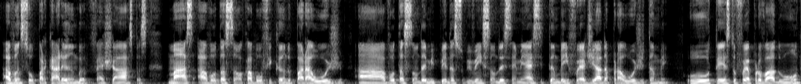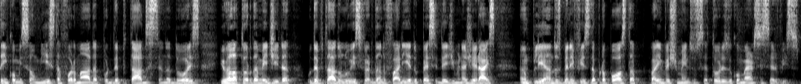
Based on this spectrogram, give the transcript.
avançou para caramba, fecha aspas, mas a votação acabou ficando para hoje. A votação da MP da subvenção do ICMS também foi adiada para hoje também. O texto foi aprovado ontem em comissão mista formada por deputados e senadores, e o relator da medida, o deputado Luiz Fernando Faria, do PSD de Minas Gerais, ampliando os benefícios da proposta para investimentos nos setores do comércio e serviços.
